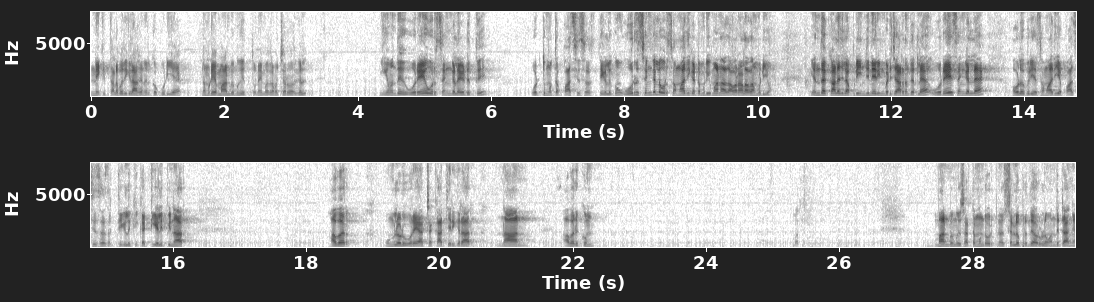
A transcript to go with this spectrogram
இன்னைக்கு தளபதிகளாக நிற்கக்கூடிய நம்முடைய மாண்புமிகு துணை முதலமைச்சர் அவர்கள் இங்கே வந்து ஒரே ஒரு செங்கலை எடுத்து ஒட்டுமொத்த பாசிச சக்திகளுக்கும் ஒரு செங்கல்ல ஒரு சமாதி கட்ட முடியுமான்னு அது அவரால் தான் முடியும். எந்த காலேஜில் அப்படி இன்ஜினியரிங் படிச்சாருன்னு தெரியல. ஒரே செங்கல்ல அவ்வளோ பெரிய சமாதியை பாசிச சக்திகளுக்கு கட்டி எழுப்பினார். அவர் உங்களோடு உரையாற்ற காத்திருக்கிறார். நான் அவருக்கும் மாண்புமிகு சட்டமன்ற உறுப்பினர் செல்வப்பிரந்தி அவர்களும் வந்துட்டாங்க.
